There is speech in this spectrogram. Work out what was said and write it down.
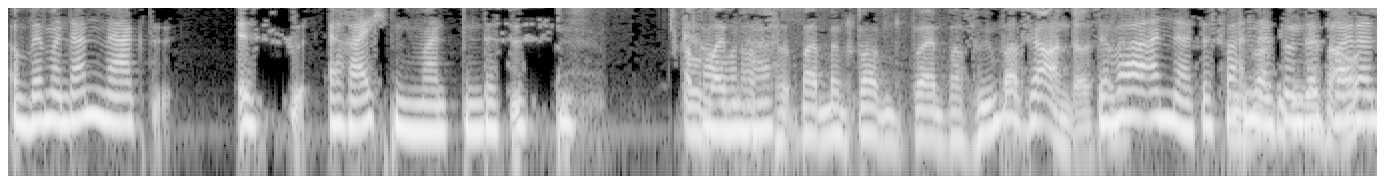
und wenn man dann merkt, es erreicht niemanden, das ist Aber beim. Parf beim, beim, beim Parfüm war es ja anders. Da war anders, das war anders und das das war dann,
